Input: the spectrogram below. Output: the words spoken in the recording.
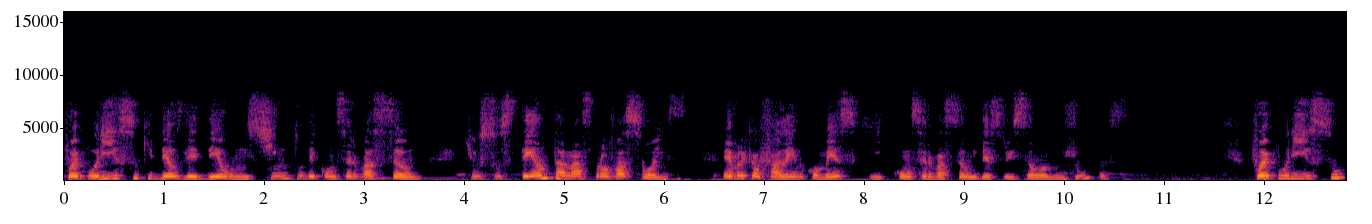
Foi por isso que Deus lhe deu um instinto de conservação que o sustenta nas provações. Lembra que eu falei no começo que conservação e destruição andam juntas? Foi por isso,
